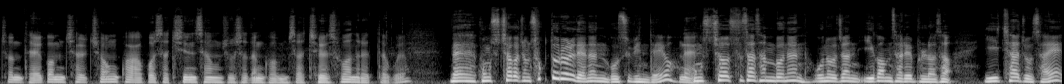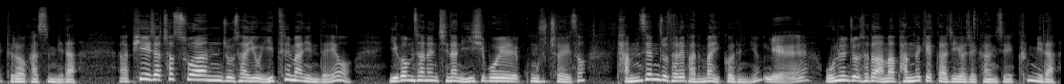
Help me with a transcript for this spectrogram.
전 대검찰청 과거사 진상조사단 검사 재소환을 했다고요? 네, 공수처가 좀 속도를 내는 모습인데요. 네. 공수처 수사 3부는 오늘 오전 이 검사를 불러서 2차 조사에 들어갔습니다. 아, 피해자 첫 소환 조사 이후 이틀 만인데요. 이 검사는 지난 25일 공수처에서 밤샘 조사를 받은 바 있거든요. 예. 오늘 조사도 아마 밤늦게까지 이어질 가능성이 큽니다.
